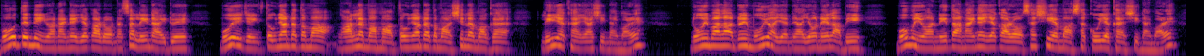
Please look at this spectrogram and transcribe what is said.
မိုးအသင့်တင်ရွာနိုင်တဲ့ရက်ကတော့24နာရီအတွင်းမိုးရေချိန်3.5လက်မမှ3.8လက်မခန့်4ရက်ခန့်ရရှိနိုင်ပါတယ်။နိုဝင်ဘာလအတွင်းမိုးရွာရက်များရောနေလာပြီးမိုးမရွာနေတာနိုင်တဲ့ရက်ကတော့18ရက်မှ19ရက်ခန့်ရှိနိုင်ပါတယ်။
